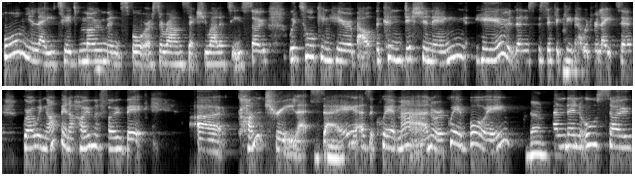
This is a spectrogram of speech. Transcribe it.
formulated moments for us around sexuality. So we're talking here about the conditioning here, and specifically that would relate to growing up in a homophobic uh, country, let's say, as a queer man or a queer boy yeah. and then also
